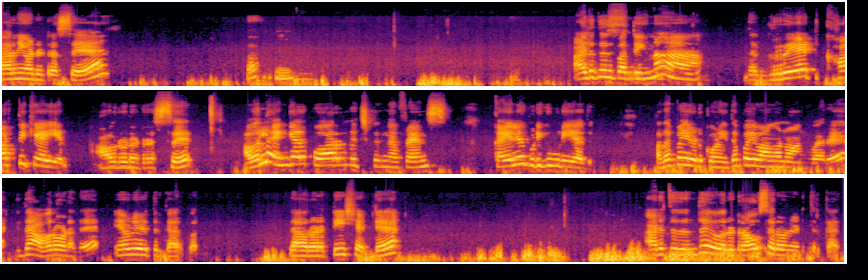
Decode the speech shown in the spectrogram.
பரணியோட ட்ரெஸ்ஸு அடுத்தது பார்த்தீங்கன்னா த கிரேட் கார்த்திகேயன் அவரோட ட்ரெஸ்ஸு அவரெல்லாம் எங்கேயாவது போகிறோன்னு வச்சுக்கோங்க ஃப்ரெண்ட்ஸ் கையிலே பிடிக்க முடியாது. அதை போய் எடுக்கணும் இதை போய் வாங்கணும் வாங்குவார் இது அவரோடது. எப்படி எடுத்திருக்காரு பாரு இது அவரோட டிஷர்ட்டு அடுத்தது வந்து ஒரு ட்ரௌசர் ஒன்று எடுத்திருக்காரு.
